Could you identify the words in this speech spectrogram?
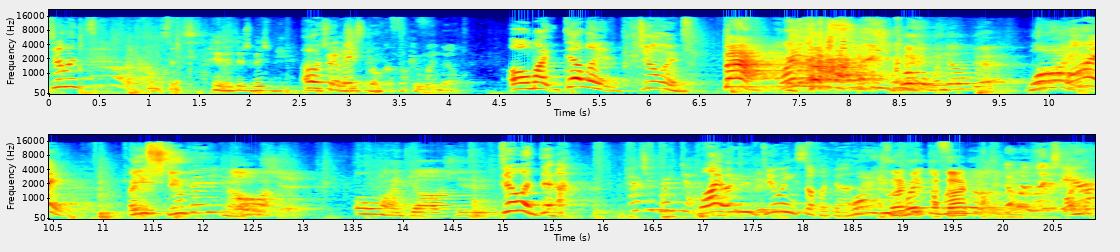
Dylan. What's this? Hey, there's a basement. Oh, it's the Just broke a fucking window. Oh my, Dylan. Dylan! Bam! Why? You broke a window? Yeah. Why? Why? Are you stupid? No shit. Oh my gosh, dude. Dylan, Di- How'd you break that? why are you doing stuff like that? Why did you break the window? No one lives here.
